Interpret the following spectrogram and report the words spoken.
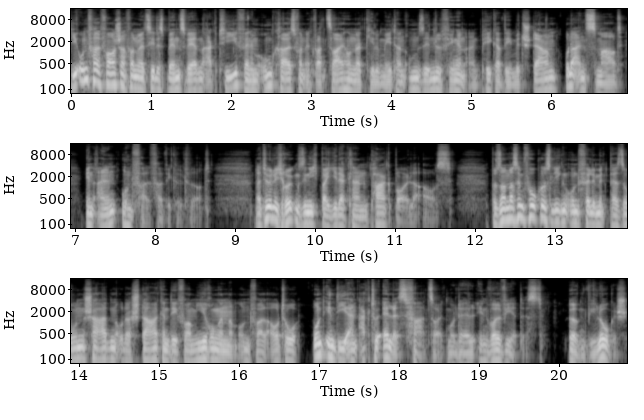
Die Unfallforscher von Mercedes-Benz werden aktiv, wenn im Umkreis von etwa 200 Kilometern um Sindelfingen ein Pkw mit Stern oder ein Smart in einen Unfall verwickelt wird. Natürlich rücken sie nicht bei jeder kleinen Parkbeule aus. Besonders im Fokus liegen Unfälle mit Personenschaden oder starken Deformierungen am Unfallauto und in die ein aktuelles Fahrzeugmodell involviert ist. Irgendwie logisch.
